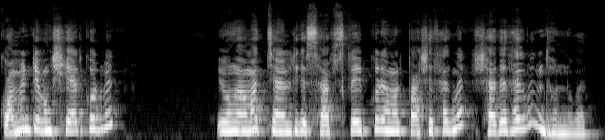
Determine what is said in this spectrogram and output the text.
কমেন্ট এবং শেয়ার করবেন এবং আমার চ্যানেলটিকে সাবস্ক্রাইব করে আমার পাশে থাকবেন। সাথে থাকবেন, ধন্যবাদ।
